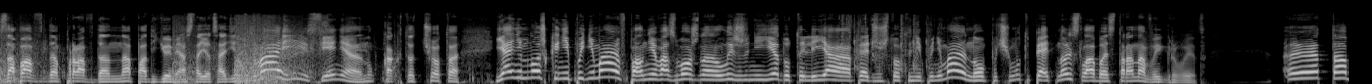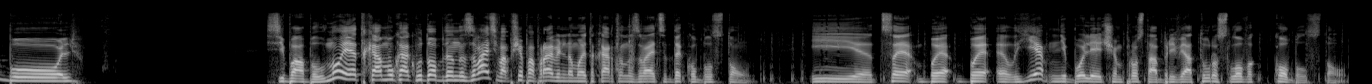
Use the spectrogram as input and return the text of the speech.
Забавно, правда, на подъеме остается 1-2. И Феня, ну, как-то что-то... Я немножко не понимаю. Вполне возможно, лыжи не едут. Или я, опять же, что-то не понимаю. Но почему-то 5-0 слабая сторона выигрывает. Это боль. Сибабл. Ну, это кому как удобно называть. Вообще, по-правильному, эта карта называется Cobblestone. И CBBLE не более чем просто аббревиатура слова Cobblestone.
